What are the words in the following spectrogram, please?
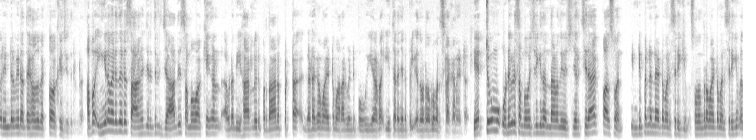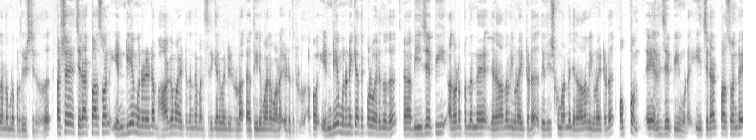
ഒരു ഇന്റർവ്യൂവിൽ അദ്ദേഹം അത് വ്യക്തമാക്കുകയും ചെയ്തിട്ടുണ്ട്. അപ്പോൾ ഇങ്ങനെ വരുന്ന ഒരു സാഹചര്യത്തിൽ ജാതി സമവാക്യങ്ങൾ അവിടെ ബീഹാറിൽ ഒരു പ്രധാനപ്പെട്ട ഘടകമായിട്ട് മാറാൻ വേണ്ടി പോവുകയാണ് ഈ തെരഞ്ഞെടുപ്പിൽ എന്നോട് നമ്മൾ മനസ്സിലാക്കാനായിട്ട്. ഏറ്റവും ഒടുവിൽ സംഭവിച്ചിരിക്കുന്നത് എന്താണെന്ന് ചോദിച്ചു കഴിഞ്ഞാൽ ചിരാഗ് പാസ്വാൻ ഇൻഡിപെൻഡന്റ് ആയിട്ട് മത്സരിക്കും സ്വതന്ത്രമായിട്ട് മത്സരിക്കും എന്നാണ് നമ്മൾ പ്രതീക്ഷിച്ചിരുന്നത്. പക്ഷേ Chirag Paswan N D A മുന്നണിയുടെ ഭാഗമായിട്ട് തന്നെ മത്സരിക്കാൻ വേണ്ടിയിട്ടുള്ള തീരുമാനമാണ് എടുത്തിട്ടുള്ളത്. അപ്പോൾ എൻ ഡി എ മുന്നണിക്കകത്ത് ഇപ്പോൾ വരുന്നത് ബി ജെ പി അതോടൊപ്പം തന്നെ ജനതാദൾ യുണൈറ്റഡ് നിതീഷ് കുമാറിന്റെ ജനതാദൾ യുണൈറ്റഡ് ഒപ്പം എൽ ജെ പിയും കൂടെ. ഈ ചിരാഗ് പാസ്വാന്റെ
